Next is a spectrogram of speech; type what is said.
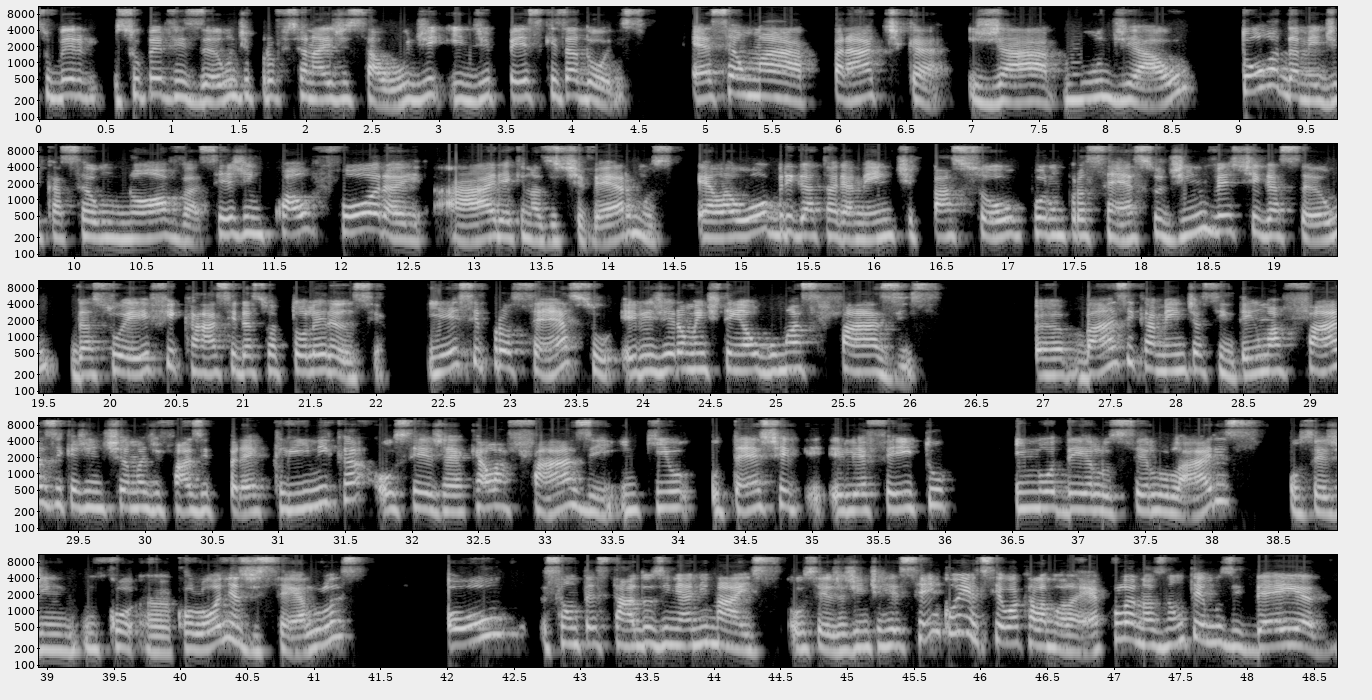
supervisão de profissionais de saúde e de pesquisadores. Essa é uma prática já mundial. Toda medicação nova, seja em qual for a área que nós estivermos, ela obrigatoriamente passou por um processo de investigação da sua eficácia e da sua tolerância. E esse processo, ele geralmente tem algumas fases. Uh, basicamente, assim, tem uma fase que a gente chama de fase pré-clínica, ou seja, é aquela fase em que o, o, teste ele é feito em modelos celulares, ou seja, em, em uh, colônias de células, ou são testados em animais, ou seja, a gente recém conheceu aquela molécula, nós não temos ideia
